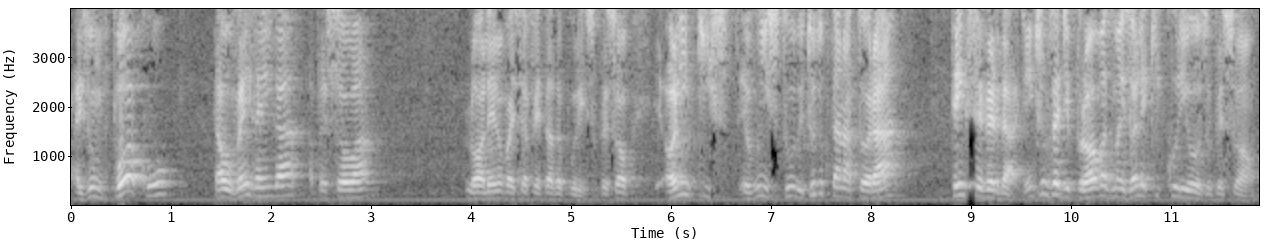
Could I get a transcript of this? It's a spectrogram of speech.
Mas um pouco, talvez ainda a pessoa Loaleno vai ser afetada por isso. Pessoal, olhem que eu vi um estudo e tudo que está na Torá tem que ser verdade. A gente não precisa de provas, mas olha que curioso, pessoal.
